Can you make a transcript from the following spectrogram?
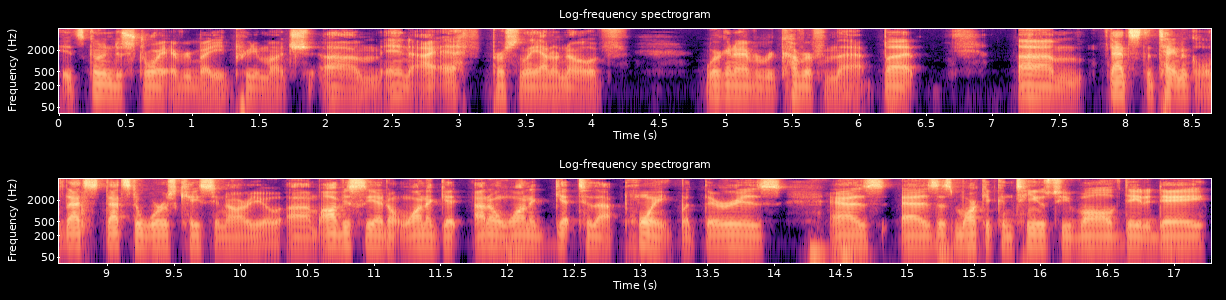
it's going to destroy everybody pretty much. Um, and I personally, I don't know if we're going to ever recover from that, but um, that's the technical. That's that's the worst case scenario. Um, obviously, I don't want to get I don't want to get to that point, but there is as as this market continues to evolve day to day,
